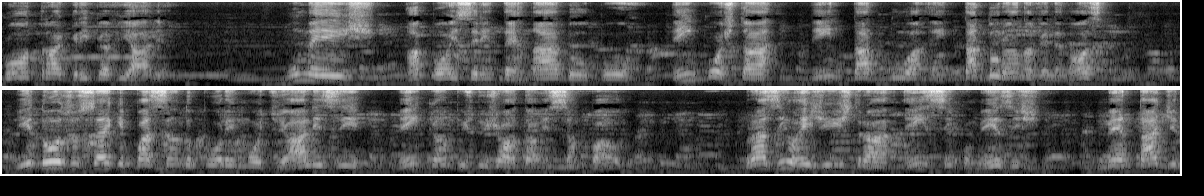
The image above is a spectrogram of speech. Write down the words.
contra a gripe aviária. Um mês após ser internado por encostar em, tatua, em taturana venenosa, idoso segue passando por hemodiálise em Campos do Jordão, em São Paulo. Brasil registra em cinco meses metade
